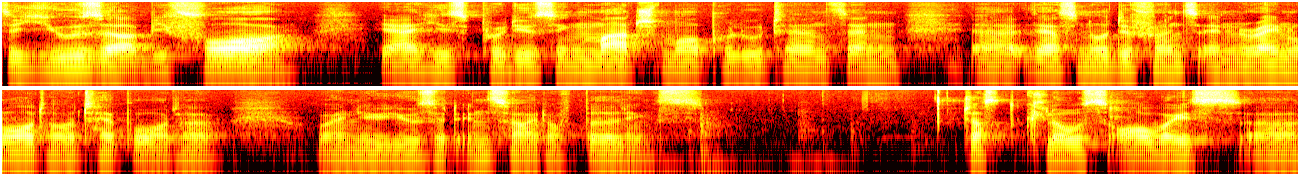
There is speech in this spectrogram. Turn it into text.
the user before yeah, he's producing much more pollutants and uh, there's no difference in rainwater or tap water when you use it inside of buildings. Just close always uh,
